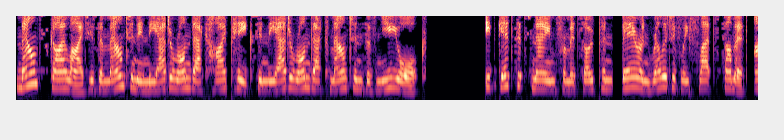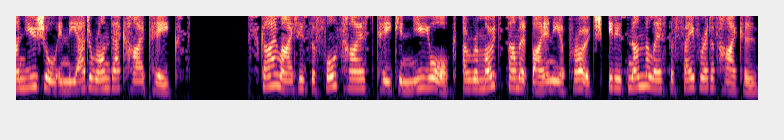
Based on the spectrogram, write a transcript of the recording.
Mount Skylight is a mountain in the Adirondack High Peaks in the Adirondack Mountains of New York. It gets its name from its open, bare and relatively flat summit, unusual in the Adirondack High Peaks. Skylight is the fourth highest peak in New York, a remote summit by any approach, it is nonetheless a favorite of hikers.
